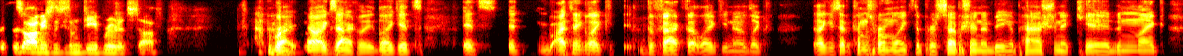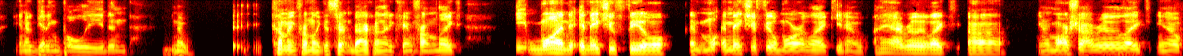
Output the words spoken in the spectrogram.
this is obviously some deep rooted stuff. right no exactly like it's it's it i think like the fact that like you know like like you said it comes from like the perception of being a passionate kid and like you know getting bullied and you know coming from like a certain background that he came from like it, one it makes you feel it, it makes you feel more like you know hey i really like uh you know marsha. I really like you know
